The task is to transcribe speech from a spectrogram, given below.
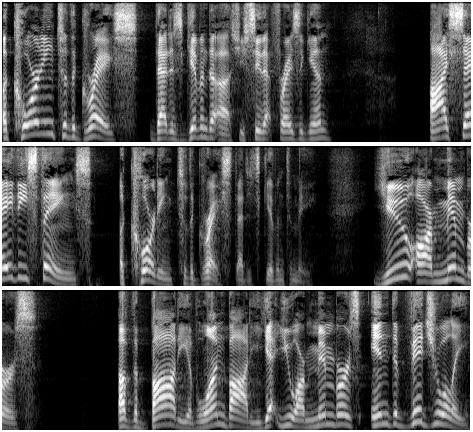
according to the grace that is given to us. You see that phrase again? I say these things according to the grace that is given to me. You are members of the body, of one body, yet you are members individually,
